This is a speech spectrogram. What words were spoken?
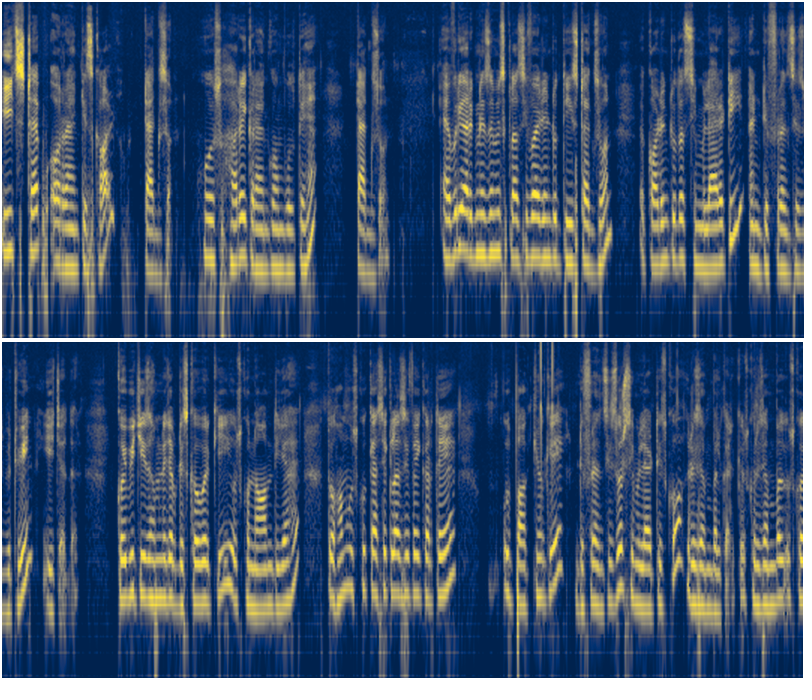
ईच स्टेप और रैंक इज़ कॉल्ड टैगजोन उस हर एक रैंक को हम बोलते हैं taxon every organism is classified into these taxon according to the similarity and differences between each other कोई भी चीज़ हमने जब डिस्कवर की, उसको नाम दिया है तो हम उसको कैसे क्लासीफाई करते हैं? बाकियों के डिफरेंसेस और सिमिलैरिटीज़ को रिजेंबल करके, उसको रिजेंबल उसको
